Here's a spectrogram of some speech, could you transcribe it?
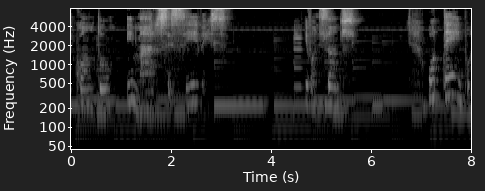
conto Imarcessíveis. Ivone Santos. O tempo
